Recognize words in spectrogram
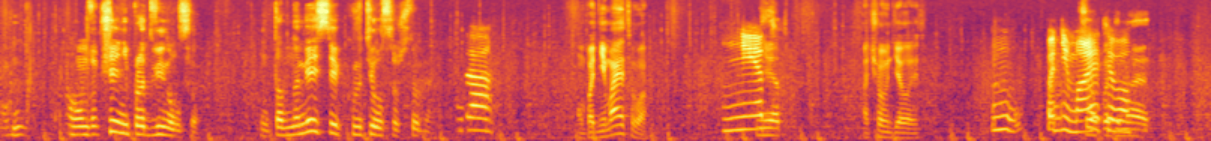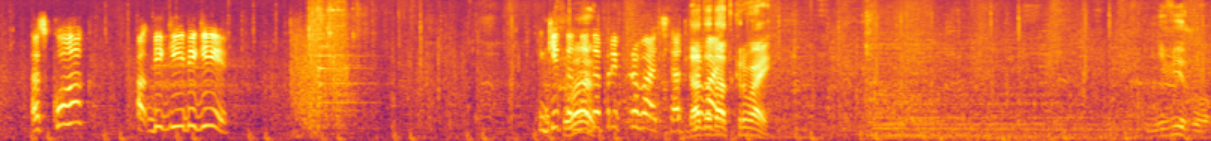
Он, он вообще не продвинулся. Он там на месте крутился, что ли? Да. Он поднимает его? Нет. А что он делает? Поднимает его. поднимает. Осколок? А, беги, беги. Никита, надо прикрывать. Открывай. Да-да-да, открывай. Не вижу вас.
